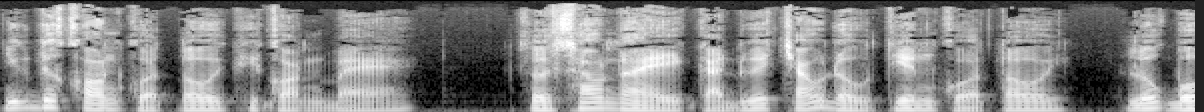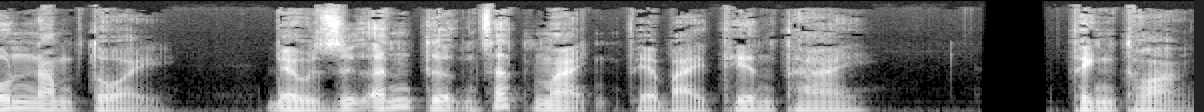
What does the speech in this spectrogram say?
những đứa con của tôi khi còn bé, rồi sau này cả đứa cháu đầu tiên của tôi, lúc 4 năm tuổi, đều giữ ấn tượng rất mạnh về bài thiên thai. Thỉnh thoảng,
